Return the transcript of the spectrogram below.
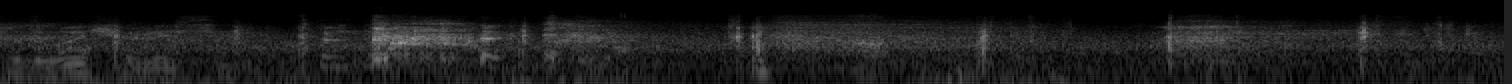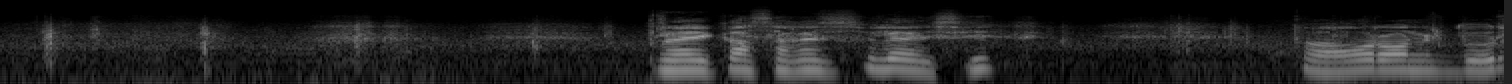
শুধু বসে রয়েছে প্রায় কাছাকাছি চলে আসছি তো আবার অনেক দূর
